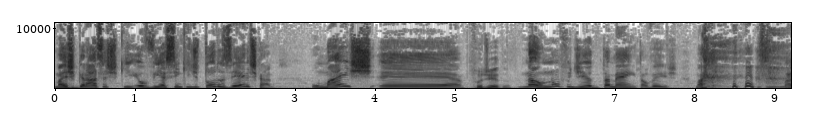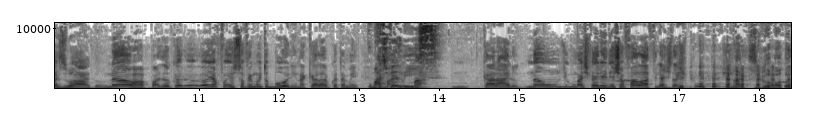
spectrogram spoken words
Mas graças que eu vi, assim, que de todos eles, cara, o mais. É... Fudido. Não, não fedido, também, talvez. Mas. Mais zoado. não, rapaz, eu, eu já fui, eu sofri muito bullying naquela época também. O mais Mas feliz. Caralho, não, não digo mais feliz, deixa eu falar, filhas das putas. Mais gordo.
